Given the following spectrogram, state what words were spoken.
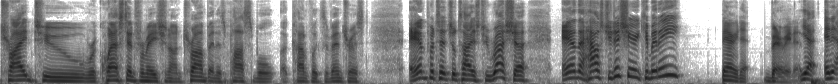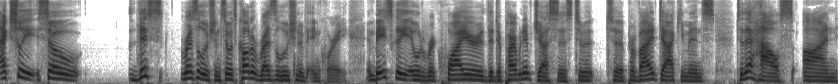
tried to request information on Trump and his possible uh, conflicts of interest and potential ties to Russia. And the House Judiciary Committee Buried it. buried it. Yeah, and actually, so this resolution, so it's called a resolution of inquiry, and basically it would require the Department of Justice to to provide documents to the House on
